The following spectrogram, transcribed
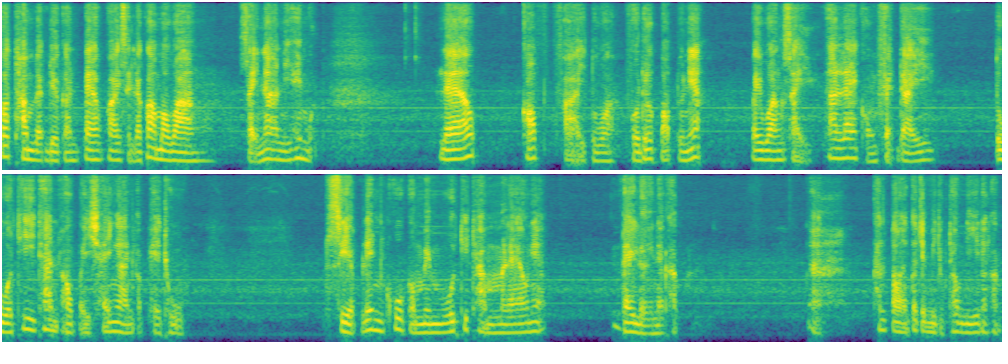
ก็ทำแบบเดียวกันแปลไฟล์เสร็จแล้วก็เอามาวางใส่หน้านี้ให้หมด แล้วก๊อปไฟล์ตัวโฟลเดอร์ป๊อปตัวเนี้ย ไปวางใส่หน้าแรกของแฟลชไดร์ตัวที่ท่านเอาไปใช้งานกับ Play 2 เสียบเล่นคู่กับเมม o ูที่ทำมาแล้วเนี่ย ได้เลยนะครับอขั้นตอนก็จะมีอยู่เท่านี้นะครับ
